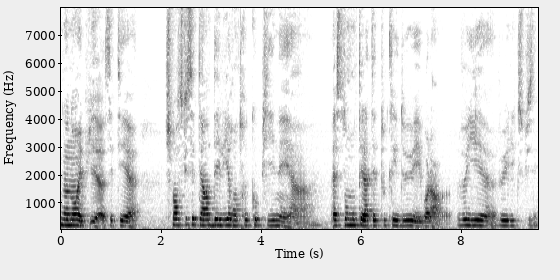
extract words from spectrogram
Non, non, et puis euh, c'était. euh, je pense que c'était un délire entre copines et euh, elles se sont montées la tête toutes les deux et voilà. Veuillez, l'excuser.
